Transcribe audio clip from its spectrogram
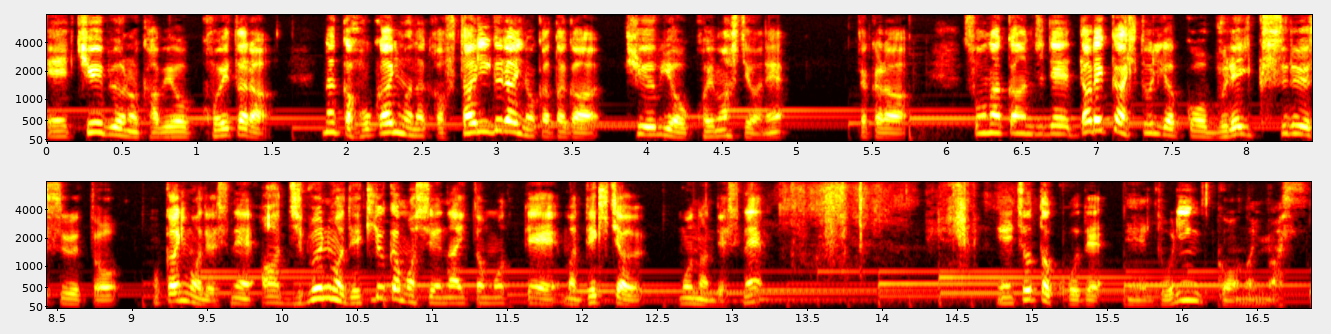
えー、9秒の壁を超えたら、なんか他にもなんか2人ぐらいの方が9秒を超えましたよね。だから、そんな感じで、誰か1人がこうブレイクスルーすると、他にもですね、あ、自分にもできるかもしれないと思って、まあ、できちゃうもんなんですね。え、ちょっとここで、え、ドリンクを飲みます。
